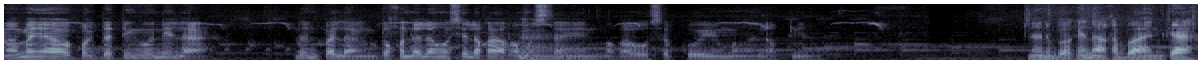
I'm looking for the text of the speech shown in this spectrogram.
Mamaya ho, pagdating ko nila, doon pa lang, doon ko na lang ho sila kakamustahin, makausap ko yung mga anak niyo. Ano ba, kinakabahan ka?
